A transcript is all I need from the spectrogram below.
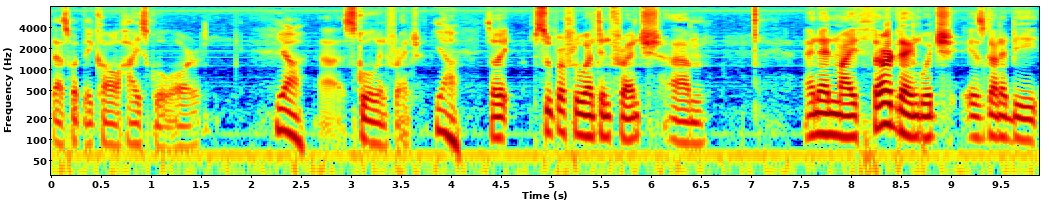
That's what they call high school or Yeah, uh, school in French. yeah. So super fluent in French. Um, and then my third language is going to be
